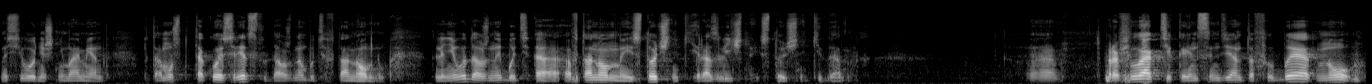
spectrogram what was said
на сегодняшний момент, потому что такое средство должно быть автономным. Для него должны быть автономные источники и различные источники данных. Профилактика инцидентов ИБ, ну,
